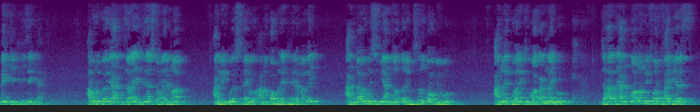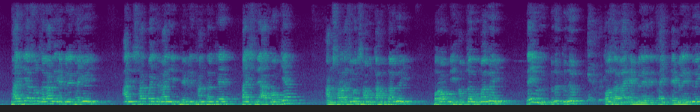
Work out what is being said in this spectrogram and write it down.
মেইনটেইন হয়ে যায় না আপনি ভাবে আমি যারা ইঞ্জিনিয়ার তোমরা ন আং রিকোয়েস্ট খাইব আমি কভারেজ খাইলে বাগে আং তাও ইসমি আং যত রিভিশন কমিব আংলে কোয়ালিটি ওয়ার্ক আং নাইও যাহাতে আং not only for five years five years or জায়গা আমি এমএলএ খাইই আমি সাত বাই থাকানি ফ্যামিলি খানতানকে তাইসনে আর কম গিয়া আং সারা জীবন সামন কাহাম তাগই বরফ নি হামজা উমাগই तेबो गदब गदब ओ जगह एमएलए देखाय एमएलए गै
